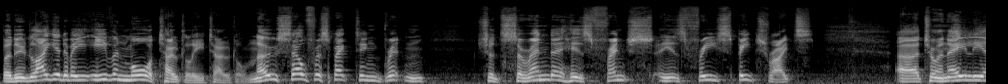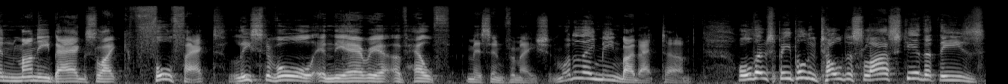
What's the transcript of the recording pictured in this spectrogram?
but who'd like it to be even more totally total. No self respecting Briton should surrender his French, his free speech rights uh, to an alien money bags like full fact, least of all in the area of health misinformation. What do they mean by that term? All those people who told us last year that these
